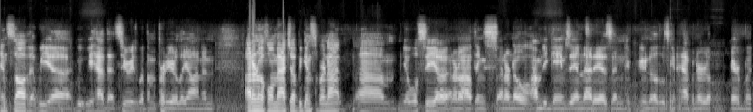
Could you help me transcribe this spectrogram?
and saw that we uh we, we had that series with them pretty early on, and I don't know if we'll match up against them or not. Um, you know, we'll see. I, I don't know how things. I don't know how many games in that is, and who knows what's going to happen early here. But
